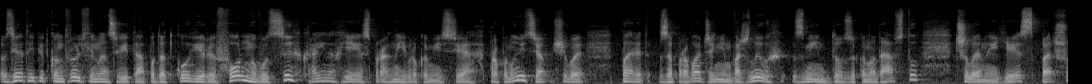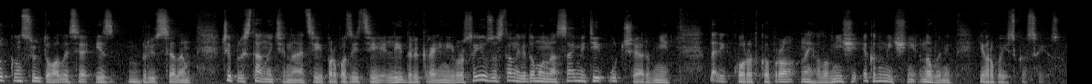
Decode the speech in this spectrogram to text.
Взяти під контроль фінансові та податкові реформи в усіх країнах ЄС прагне Єврокомісія. Пропонується, щоб перед запровадженням важливих змін до законодавства члени ЄС спершу консультувалися із Брюсселем. Чи пристануть на ці пропозиції лідери країн Євросоюзу, стане відомо на саміті у червні. Далі коротко про найголовніші економічні новини Європейського союзу.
